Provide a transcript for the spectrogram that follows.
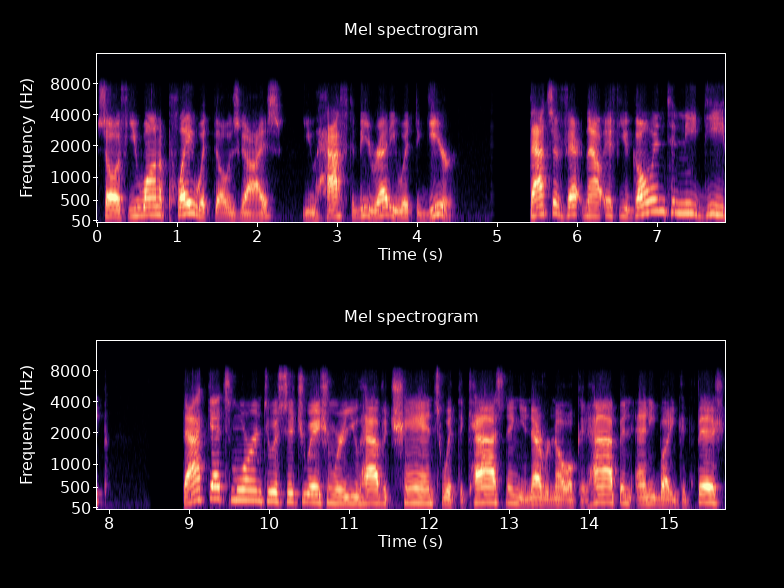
So if you want to play with those guys, you have to be ready with the gear. That's a very now if you go into knee deep that gets more into a situation where you have a chance with the casting. You never know what could happen. Anybody could fish.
